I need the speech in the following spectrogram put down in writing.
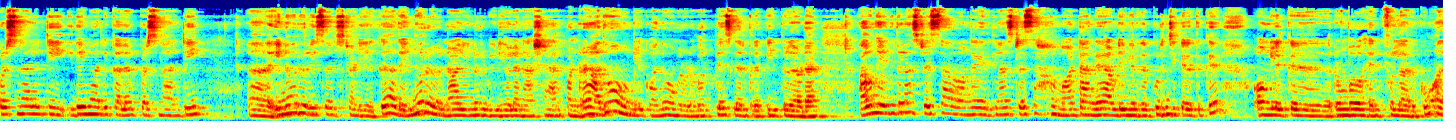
பர்சனாலிட்டி இதே மாதிரி கலர் பர்சனாலிட்டி இன்னொரு ரிசர்ச் ஸ்டடி இருக்குது அதை இன்னொரு நாள் இன்னொரு வீடியோவில் நான் ஷேர் பண்ணுறேன் அதுவும் உங்களுக்கு வந்து உங்களோட ஒர்க் பிளேஸில் இருக்கிற பீப்புளோட அவங்க எதுக்கெல்லாம் ஸ்ட்ரெஸ் ஆவாங்க எதுக்கெல்லாம் ஸ்ட்ரெஸ் ஆக மாட்டாங்க அப்படிங்கிறத புரிஞ்சுக்கிறதுக்கு உங்களுக்கு ரொம்ப ஹெல்ப்ஃபுல்லாக இருக்கும். அதை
